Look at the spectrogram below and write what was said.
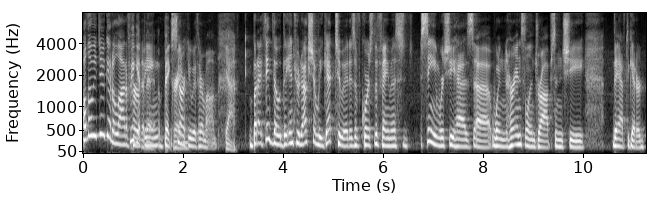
Although we do get a lot of her get a bit- being a bickering. snarky with her mom. Yeah. But I think though the introduction we get to it is of course the famous scene where she has uh, when her insulin drops and she they have to get her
